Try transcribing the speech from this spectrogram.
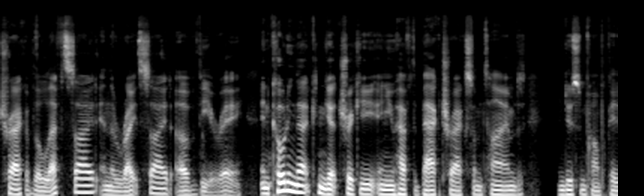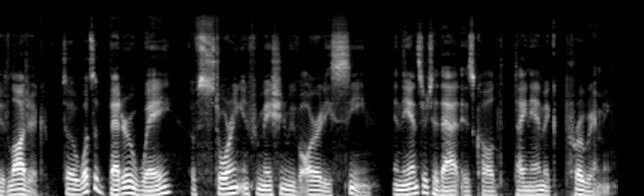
track of the left side and the right side of the array. Encoding that can get tricky and you have to backtrack sometimes and do some complicated logic. So what's a better way of storing information we've already seen? And the answer to that is called dynamic programming.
